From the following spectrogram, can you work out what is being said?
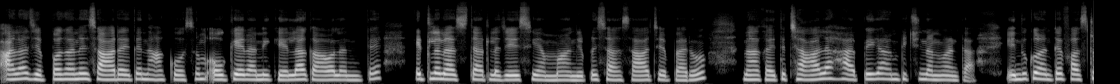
అలా చెప్పగానే సార్ అయితే నా కోసం ఓకే ఓకేరా నీకెలా కావాలంటే ఎట్లా నచ్చితే అట్లా చేసి అమ్మా అని చెప్పి ఆ సార్ చెప్పారు. నాకైతే చాలా హ్యాపీగా అనిపించిందనమాట. ఎందుకు అంటే ఫస్ట్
